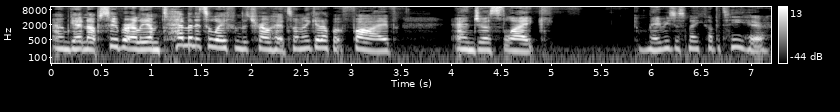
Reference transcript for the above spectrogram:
I'm getting up super early. I'm 10 minutes away from the trailhead, so I'm gonna get up at five and just like maybe just make a cup of tea here.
